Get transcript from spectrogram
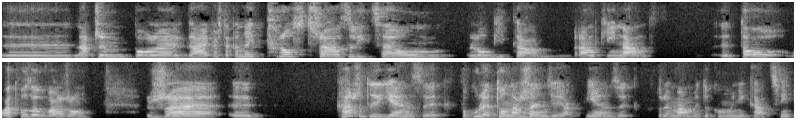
e, na czym polega jakaś taka najprostsza z liceum logika, bramki i NAND, e, to łatwo zauważą, że każdy język, w ogóle to narzędzie jak język, które mamy do komunikacji,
